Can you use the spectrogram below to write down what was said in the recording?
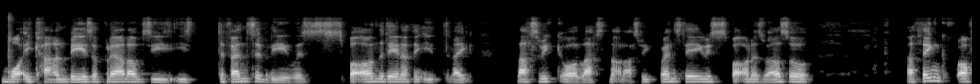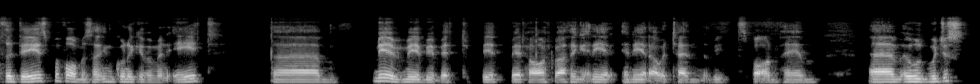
what he can be as a player. Obviously, he's defensively he was spot on the day, and I think he like last week or last not last week Wednesday he was spot on as well. So I think off the day's performance, I think I'm going to give him an eight. Um, maybe maybe a bit bit bit harsh, but I think an eight an eight out of ten would be spot on for him. Um, it, we just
